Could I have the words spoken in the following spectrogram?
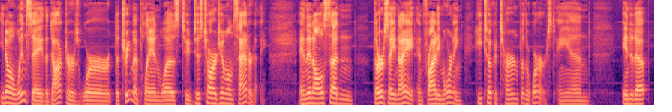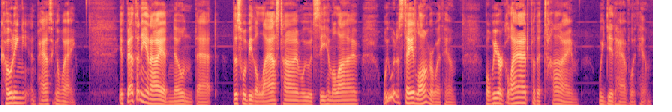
you know, on Wednesday, the doctors were, the treatment plan was to discharge him on Saturday. And then all of a sudden, Thursday night and Friday morning, he took a turn for the worst and ended up coding and passing away. If Bethany and I had known that this would be the last time we would see him alive, we would have stayed longer with him. But we are glad for the time we did have with him.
